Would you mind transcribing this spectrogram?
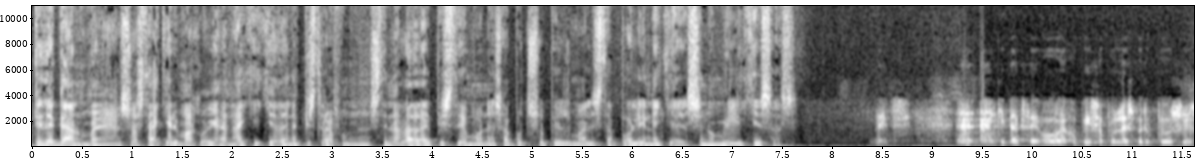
Τι δεν κάνουμε σωστά κύριε Μαρκογιαννάκη και δεν επιστρέφουν στην Ελλάδα επιστήμονες από τους οποίους μάλιστα πολλοί είναι και συνομιλικοί σας; Έτσι. Κοιτάξτε, εγώ έχω πει σε πολλές περιπτώσεις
